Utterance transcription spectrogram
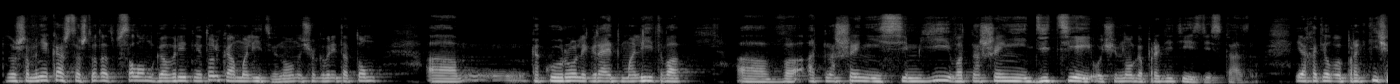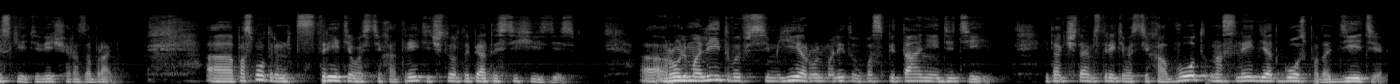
Потому что мне кажется, что этот псалом говорит не только о молитве, но он еще говорит о том, а, какую роль играет молитва в отношении семьи, в отношении детей. Очень много про детей здесь сказано. Я хотел бы практически эти вещи разобрать. А, посмотрим с третьего стиха, 3, 4, 5 стихи здесь. Роль молитвы в семье, роль молитвы в воспитании детей – Итак, читаем с третьего стиха. «Вот наследие от Господа, дети,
